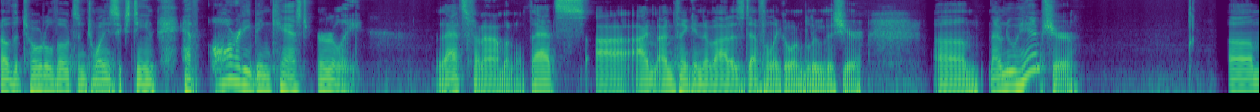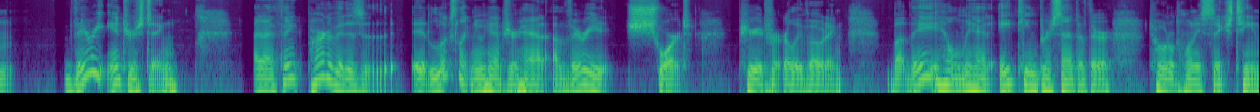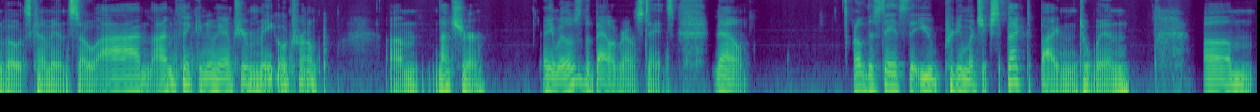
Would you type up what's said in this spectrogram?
of the total votes in 2016 have already been cast early. That's phenomenal. That's uh, I'm I'm thinking Nevada is definitely going blue this year. Um, now New Hampshire, um, very interesting and I think part of it is it looks like New Hampshire had a very short period for early voting, but they only had 18% of their total 2016 votes come in. So I'm, I'm thinking New Hampshire may go Trump. Um, not sure. Anyway, those are the battleground states. Now, of the states that you pretty much expect Biden to win, um,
